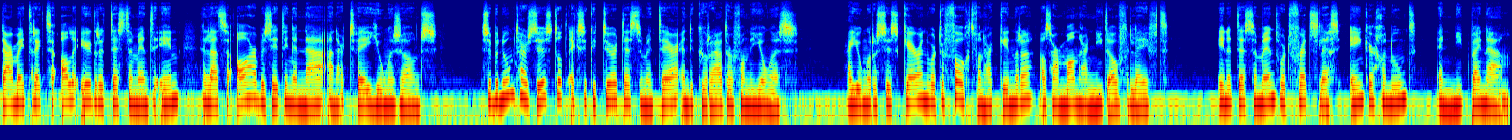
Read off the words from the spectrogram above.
Daarmee trekt ze alle eerdere testamenten in en laat ze al haar bezittingen na aan haar twee jonge zoons. Ze benoemt haar zus tot executeur testamentair en de curator van de jongens. Haar jongere zus Karen wordt de voogd van haar kinderen als haar man haar niet overleeft. In het testament wordt Fred slechts één keer genoemd en niet bij naam.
